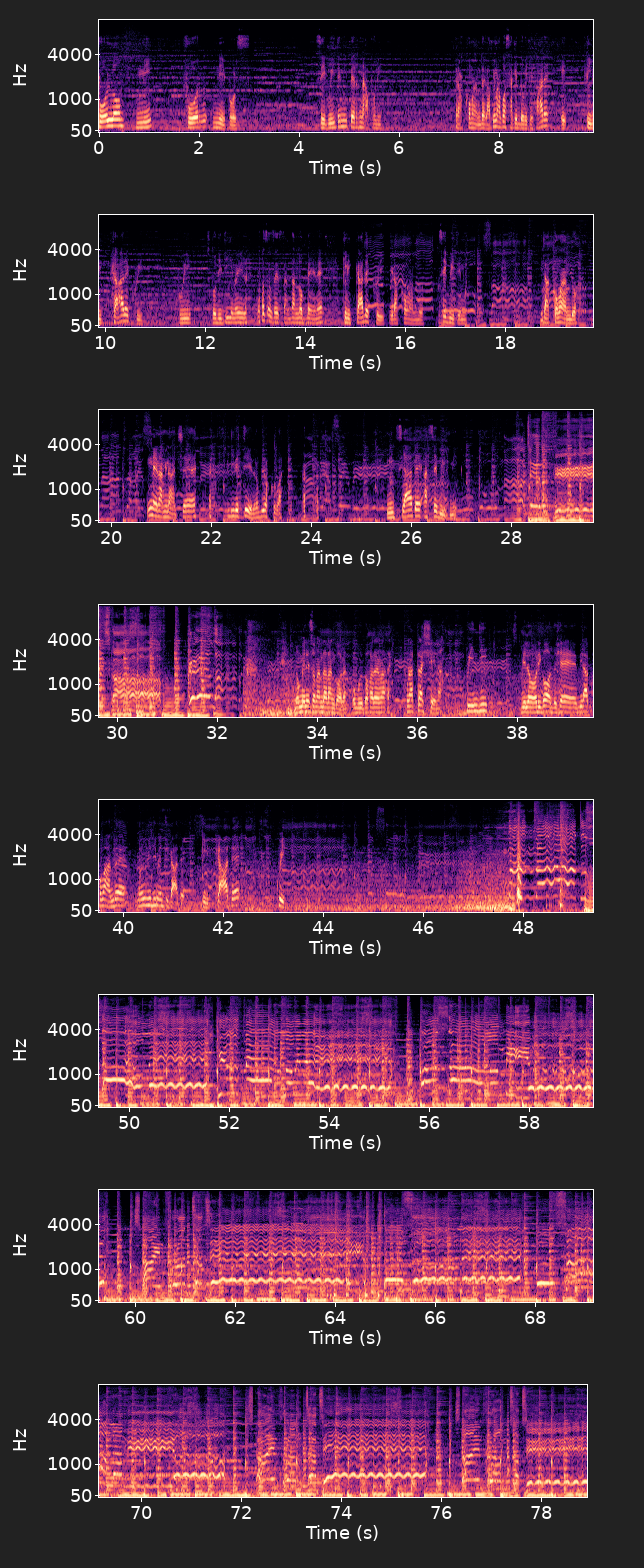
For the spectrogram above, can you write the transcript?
Follow me for Naples. Seguitemi per Napoli. Mi raccomando, la prima cosa che dovete fare è cliccare qui. Qui, sto ditino, non so se sta andando bene. Cliccate qui, mi raccomando. Seguitemi. Mi raccomando. Non è una minaccia, eh. Vi divertirete, non vi preoccupate. Iniziate a seguirmi. Non me ne sono andato ancora, ho voluto fare una, un'altra scena. Quindi ve lo ricordo, cioè vi raccomando, eh, non vi dimenticate, cliccate qui. It's time from today.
